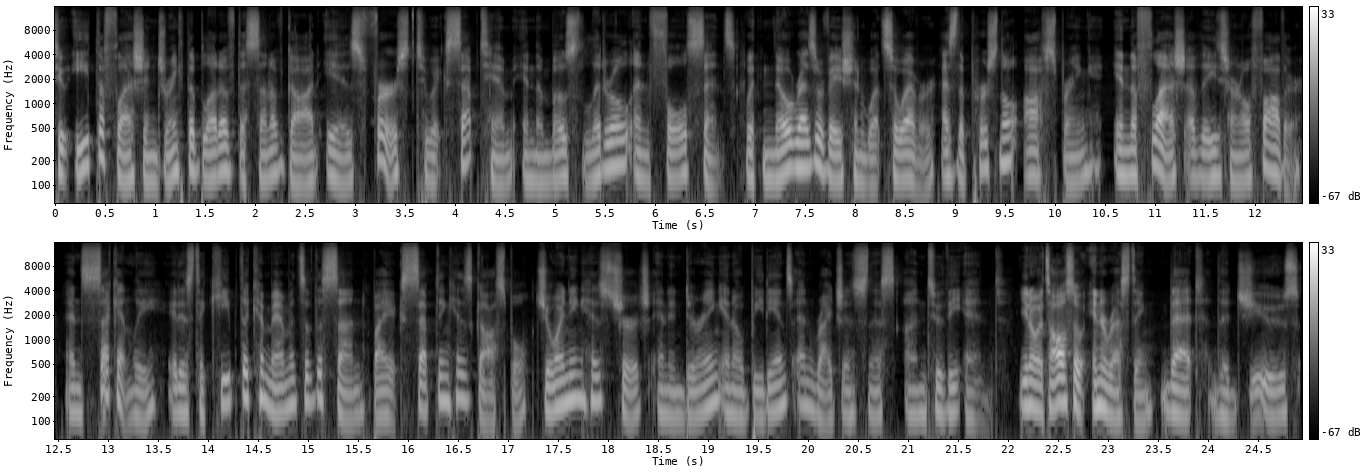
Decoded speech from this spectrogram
To eat the flesh and drink the blood of the Son of God is, first, to accept him in the most literal and full sense, with no reservation whatsoever, as the personal offspring in the flesh of the eternal Father. And secondly, it is to keep the commandments of the Son by accepting his gospel, joining his church, and enduring in obedience and righteousness unto the end. You know, it's also interesting that the Jews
